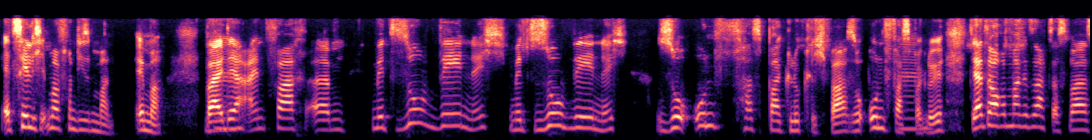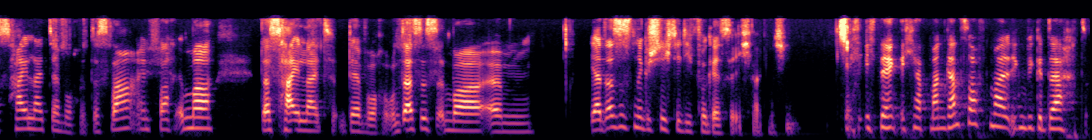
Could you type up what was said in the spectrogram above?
erzähle ich immer von diesem Mann. Immer. Weil mhm. der einfach ähm, mit so wenig, mit so wenig so unfassbar glücklich war, so unfassbar mhm. glücklich. Der hat auch immer gesagt, das war das Highlight der Woche. Das war einfach immer das Highlight der Woche. Und das ist immer, ähm, ja, das ist eine Geschichte, die vergesse ich halt nicht. Ich, ich denke, ich habe man ganz oft mal irgendwie gedacht,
